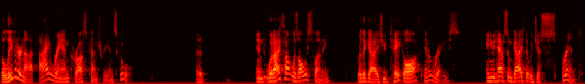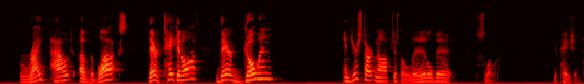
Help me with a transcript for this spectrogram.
Believe it or not, I ran cross country in school. Uh, and what I thought was always funny were the guys you'd take off in a race, and you'd have some guys that would just sprint right out of the blocks. They're taking off, they're going, and you're starting off just a little bit slower. You're patient.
